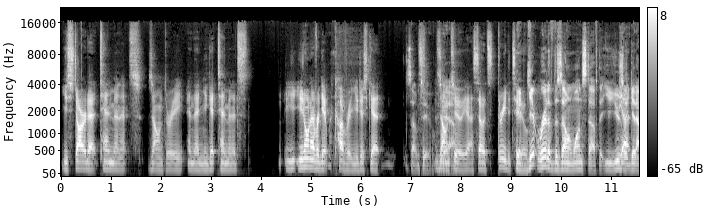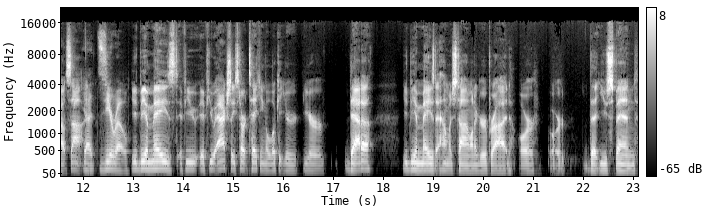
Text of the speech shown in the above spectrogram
you start at 10 minutes zone three and then you get 10 minutes you, you don't ever get recovery you just get zone two zone Yeah. two yeah so it's three to two Yeah, get rid of the zone one stuff that you usually Yeah. get outside yeah zero You'd be amazed if you if you actually start taking a look at your your data. You'd be amazed at how much time on a group ride or or that you spend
